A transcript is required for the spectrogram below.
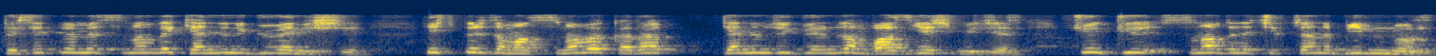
pes etmeme sınavı ve kendine güven işi. Hiçbir zaman sınava kadar kendimize güvenimizden vazgeçmeyeceğiz. Çünkü sınavda ne çıkacağını bilmiyoruz.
